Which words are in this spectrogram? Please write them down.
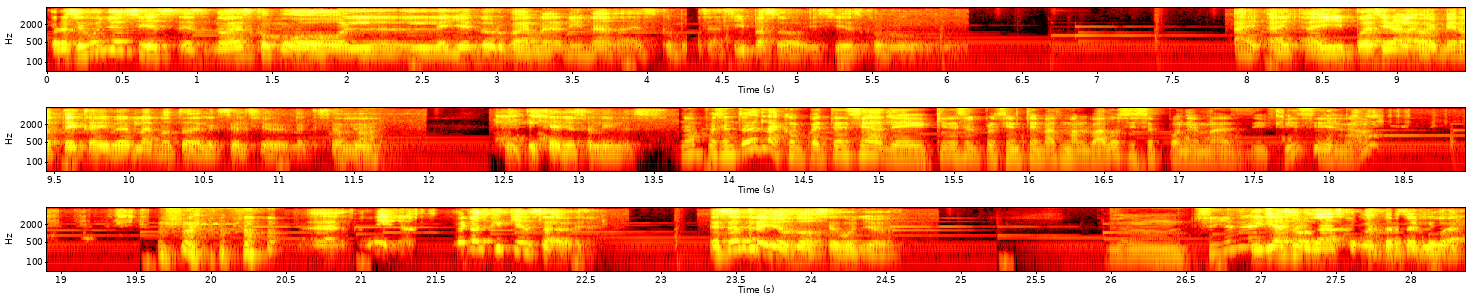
pero según yo sí es, es- no es como leyenda urbana ni nada, es como, o sea, sí pasó y sí es como... Ahí, ahí, ahí puedes ir a la hemeroteca y ver la nota del Excelsior en la que sale Ajá. un pequeño Salinas. No, pues entonces la competencia de quién es el presidente más malvado sí se pone más difícil, ¿no? Bueno, es que quién sabe. Está entre ellos dos, según yo. Mm, sí, yo diría Y Díaz Ordaz como en tercer lugar.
